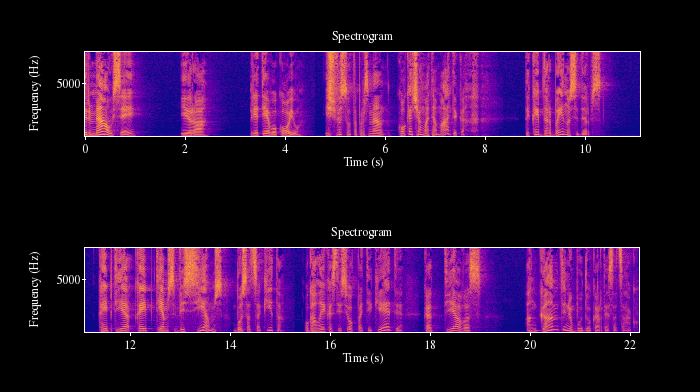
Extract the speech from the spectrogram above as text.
pirmiausiai yra prie tėvo kojų iš viso, ta prasme, kokia čia matematika? Tai kaip darbai nusidirbs? Kaip, tie, kaip tiems visiems bus atsakyta? O gal laikas tiesiog patikėti, kad Dievas ant gamtinių būdų kartais atsako?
